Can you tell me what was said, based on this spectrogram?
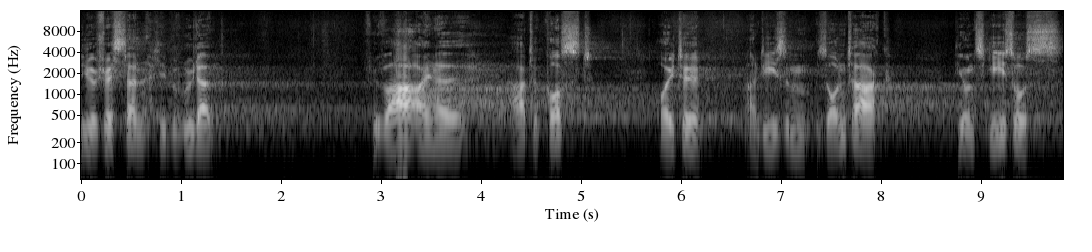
Liebe Schwestern, liebe Brüder, für wahr eine harte Kost heute an diesem Sonntag, die uns Jesus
